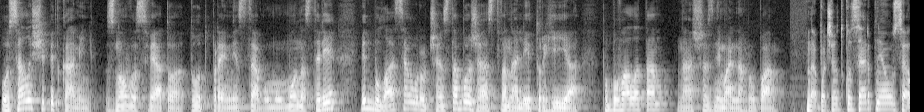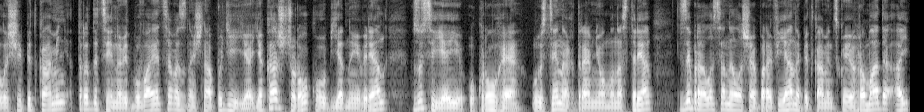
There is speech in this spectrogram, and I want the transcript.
У селищі Підкамінь знову свято. Тут при місцевому монастирі відбулася урочиста божественна літургія. Побувала там наша знімальна група. На початку серпня у селищі Підкамінь традиційно відбувається визначна подія, яка щороку об'єднує вірян з усієї округи. У стінах древнього монастиря зібралися не лише парафіяни Підкам'янської громади, а й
